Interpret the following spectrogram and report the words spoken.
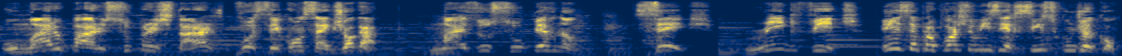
O Mario Party Superstars você consegue jogar, mas o Super não. 6. Ring Fit. Esse é proposto um exercício com Joy-Con.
